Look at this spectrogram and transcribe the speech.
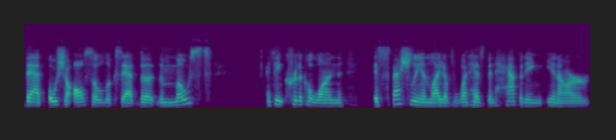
that OSHA also looks at. The, the most, I think, critical one, especially in light of what has been happening in our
